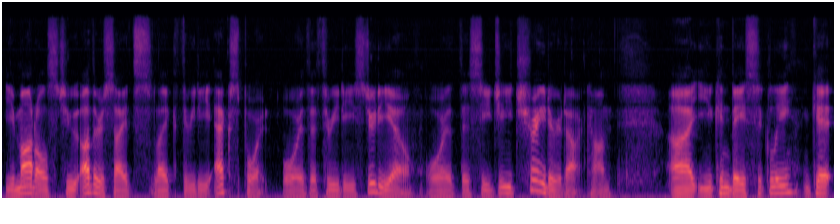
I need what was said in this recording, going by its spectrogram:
your models to other sites like 3D Export or the 3D Studio or the CGTrader.com, uh, you can basically get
